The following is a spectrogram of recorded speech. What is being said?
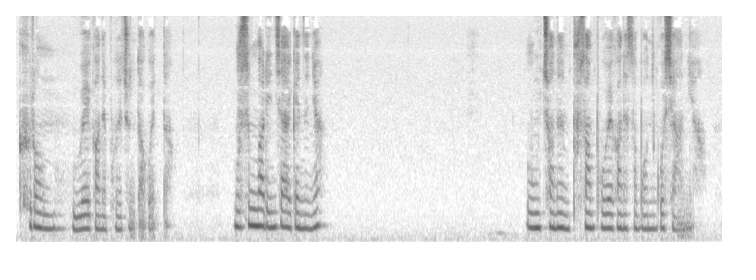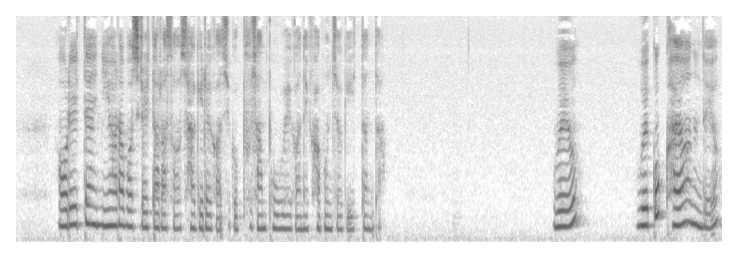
그럼 외관에 보내준다고 했다. 무슨 말인지 알겠느냐? 웅천은 부산 보회관에서 먼 곳이 아니야. 어릴 땐 이 할아버지를 따라서 자기를 가지고 부산 보호회관에 가본 적이 있단다. 왜요? 왜 꼭 가야 하는데요?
